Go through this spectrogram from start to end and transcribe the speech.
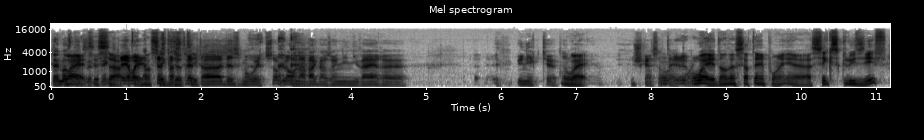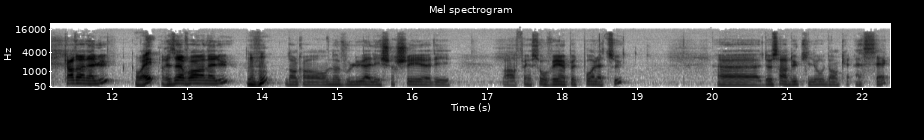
Tellement ouais, c'est ça. Et ouais. Testostretta, Desmo et tout ça. Là, on embarque dans un univers euh, unique euh, Ouais. jusqu'à un certain Euh, point. Ouais, dans un certain point, euh, assez exclusif. Cadre en alu, Ouais. réservoir en alu. Mhm. Donc, on a voulu aller chercher euh, des, enfin sauver un peu de poids là-dessus. Euh, 202 kilos donc à sec.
